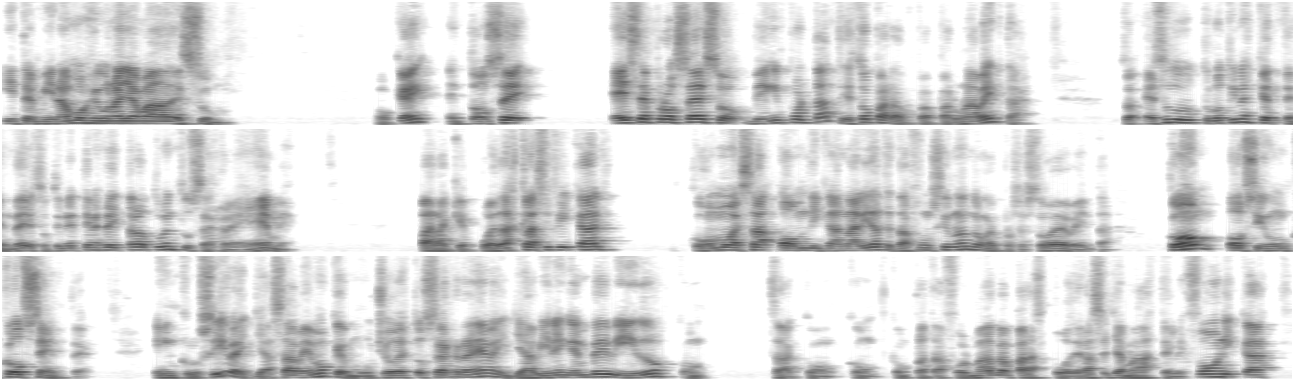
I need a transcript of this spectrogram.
Y terminamos en una llamada de Zoom. Ok, entonces ese proceso bien importante, esto para, para una venta. Eso tú, tú, lo tienes que entender, eso tienes, tienes registrado tú en tu CRM para que puedas clasificar cómo esa omnicanalidad te está funcionando en el proceso de venta, con o sin un call center. Inclusive ya sabemos que muchos de estos CRM ya vienen embebidos con, plataformas para poder hacer llamadas telefónicas,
